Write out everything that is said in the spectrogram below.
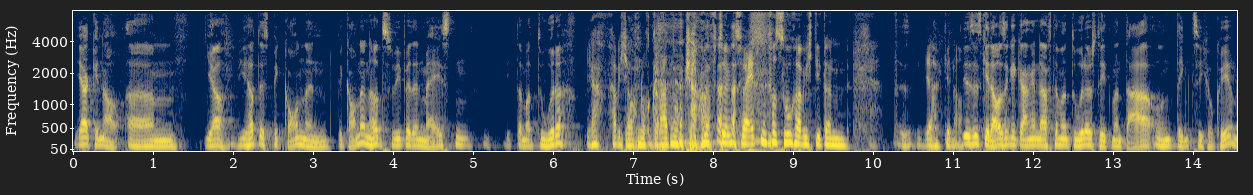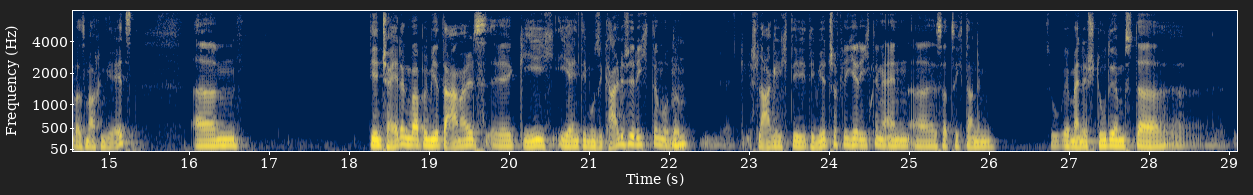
Ja, genau. Ähm, ja, wie hat es begonnen? Begonnen hat es wie bei den meisten mit der Matura. Ja, habe ich auch noch gerade noch geschafft. So im zweiten Versuch habe ich die dann ja, genau. Mir ist es genauso gegangen, nach der Matura steht man da und denkt sich, okay, und was machen wir jetzt? Ähm, die Entscheidung war bei mir damals, äh, gehe ich eher in die musikalische Richtung oder mhm. schlage ich die, die wirtschaftliche Richtung ein. Äh, es hat sich dann im Zuge meines Studiums der äh,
